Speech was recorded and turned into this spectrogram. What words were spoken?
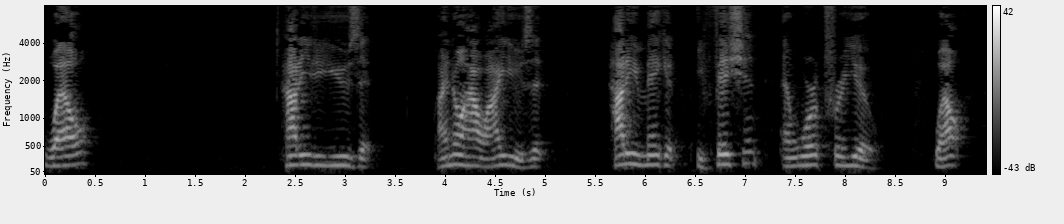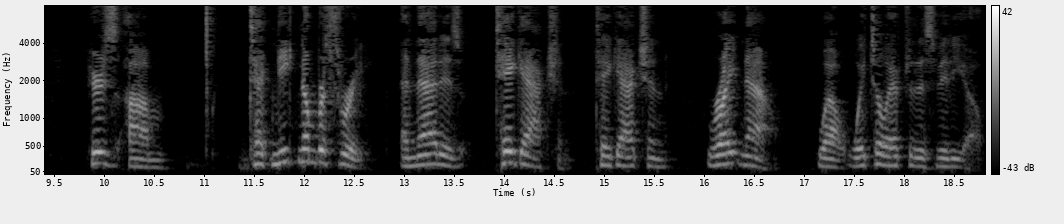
Well, how do you use it? I know how I use it. How do you make it efficient and work for you? Well, here's um, technique number three, and that is take action. Take action right now. Well, wait till after this video.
